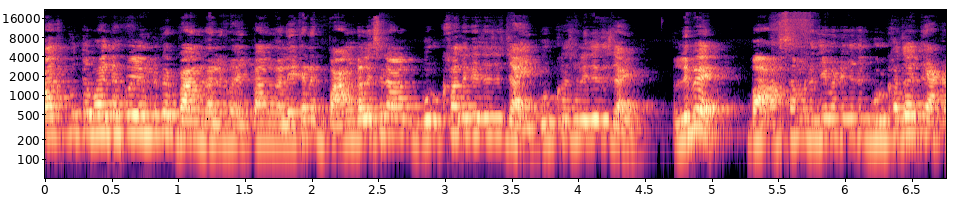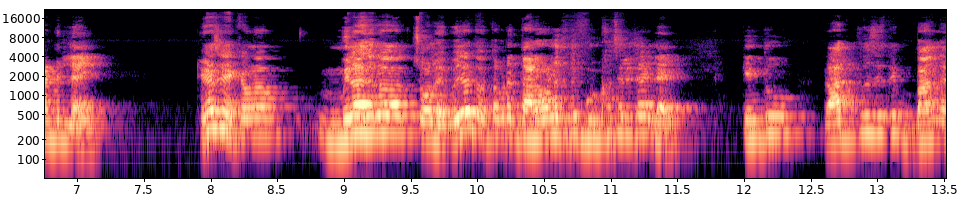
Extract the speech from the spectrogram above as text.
রাজপুতে ভাই, দেখো এমনিতে বাঙালি ভাই, বাঙালি। এখানে বাঙালি ছাড়া গুর্খা থেকে যদি যাই গুর্খা ছেলে যেতে যাই নেবে বা আসাম রেজিমেন্টে যদি গুর্খা যায়, তো একাডি লাই। ঠিক আছে? কেননা মিলাজলা চলে, বুঝলে তো? তারপরে গারওয়ালে যদি গুর্খা ছেলে যায়, লাই। কিন্তু রাজপুতে যদি বাংলা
